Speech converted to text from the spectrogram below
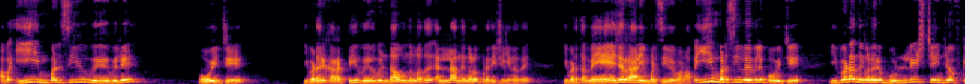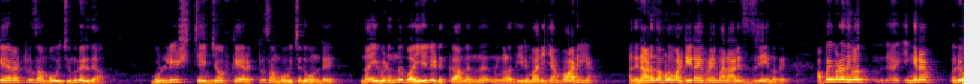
അപ്പോൾ ഈ ഇമ്പൾസീവ് വേവിൽ പോയിട്ട് ഇവിടെ ഒരു കറക്റ്റീവ് വേവ് ഉണ്ടാവും എന്നുള്ളത് അല്ല നിങ്ങൾ പ്രതീക്ഷിക്കുന്നത്. ഇവിടുത്തെ മേജർ ആണ് ഇമ്പൾസീവ് വേവ് ആണ്. അപ്പോൾ ഈ ഇമ്പൾസീവ് വേവിൽ പോയിട്ട് ഇവിടെ നിങ്ങളൊരു ബുള്ളിഷ് ചേഞ്ച് ഓഫ് ക്യാരക്ടർ സംഭവിച്ചു എന്ന് കരുതുക. ബുള്ളിഷ് ചേഞ്ച് ഓഫ് ക്യാരക്ടർ സംഭവിച്ചതുകൊണ്ട് എന്നാൽ ഇവിടുന്ന് ബൈയിൽ എടുക്കാമെന്ന് നിങ്ങൾ തീരുമാനിക്കാൻ പാടില്ല. അതിനാണ് നമ്മൾ മൾട്ടി ടൈം ഫ്രെയിം അനാലിസിസ് ചെയ്യുന്നത്. അപ്പോൾ ഇവിടെ നിങ്ങൾ ഇങ്ങനെ ഒരു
